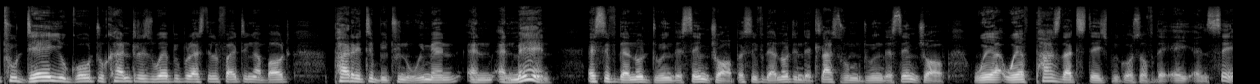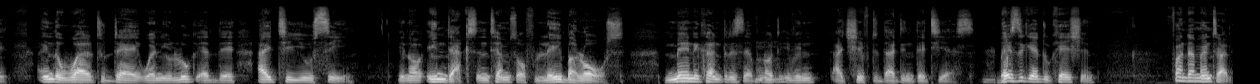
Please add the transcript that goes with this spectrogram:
today you go to countries where people are still fighting about parity between women and, and men as if they're not doing the same job, as if they're not in the classroom doing the same job. We, are, we have passed that stage because of the ANC. In the world today, when you look at the ITUC, you know, index in terms of labor laws, many countries have mm. not even achieved that in 30 years. Mm. Basic education, fundamentally,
